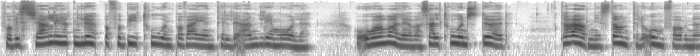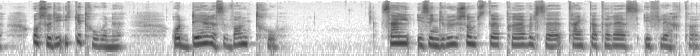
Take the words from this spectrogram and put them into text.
For hvis kjærligheten løper forbi troen på veien til det endelige målet, og overlever selv troens død, da er den i stand til å omfavne også de ikke-troende og deres vantro. Selv i sin grusomste prøvelse tenker Therese i flertall.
